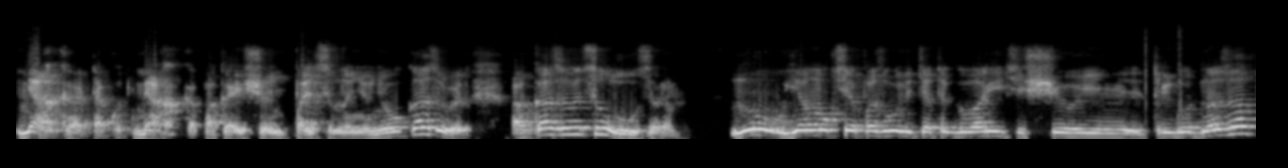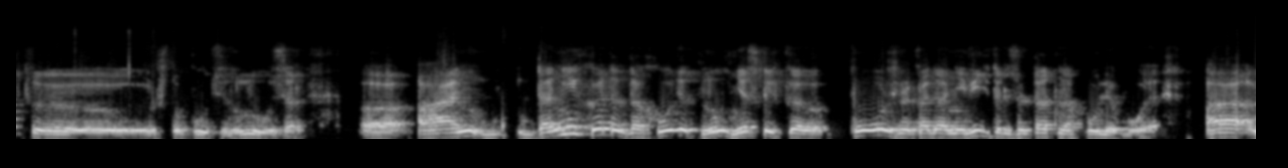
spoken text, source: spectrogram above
мягко, так вот, мягко, пока еще пальцем на него не указывают, оказывается лузером. Ну, я мог себе позволить это говорить еще и три года назад, э, что Путин лузер. А, а до них это доходит ну, несколько позже, когда они видят результат на поле боя. А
